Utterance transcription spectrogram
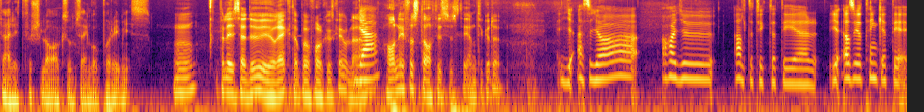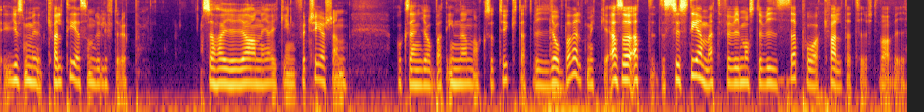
färdigt förslag som sen går på remiss. Mm. Felicia, du är ju rektor på folkhögskolan. Ja. Har ni för statiskt system tycker du? Ja, alltså jag har ju alltid tyckt att det är, alltså jag tänker att det är just med kvalitet som du lyfter upp så har ju jag när jag gick in för tre år sedan och sen jobbat innan också tyckt att vi jobbar väldigt mycket, alltså att systemet, för vi måste visa på kvalitativt vad vi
